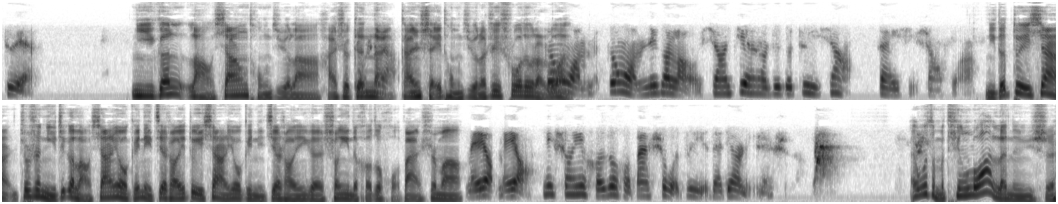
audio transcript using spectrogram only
对，你跟老乡同居了，还是跟哪跟谁同居了？这说的有点乱。跟我们跟我们那个老乡介绍这个对象在一起生活。你的对象就是你这个老乡，又给你介绍一对象，又给你介绍一个生意的合作伙伴，是吗？没有没有，那生意合作伙伴是我自己在店里认识的。哎，我怎么听乱了呢，女士？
